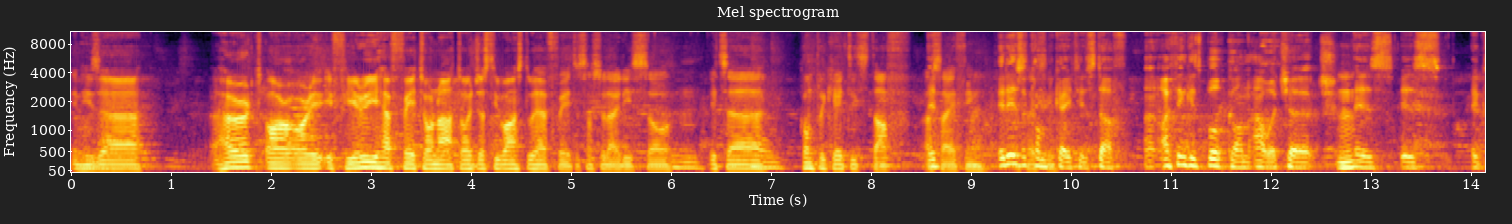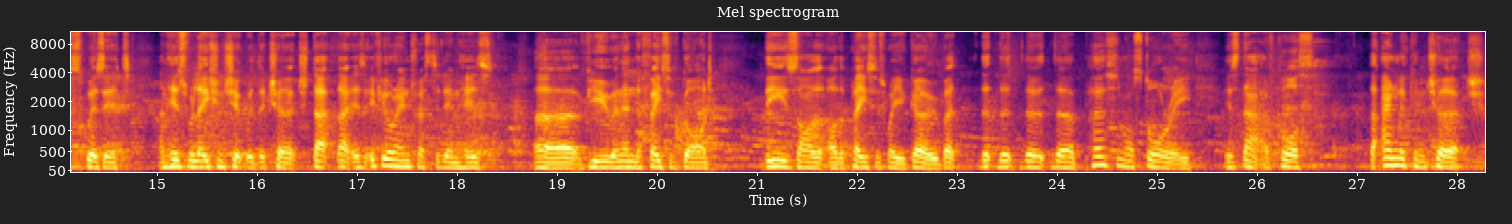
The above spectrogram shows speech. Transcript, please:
in his uh, hurt or, or if he really have faith or not or just he wants to have faith or something like this so it's uh, complicated stuff as It- I think It is a a complicated stuff. Uh, I think his book on our church Mm. is is exquisite, and his relationship with the church. That that is, if you're interested in his uh, view and then the face of God, these are, are the places where you go. But the, the, the, the personal story is that, of course, the Anglican Church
